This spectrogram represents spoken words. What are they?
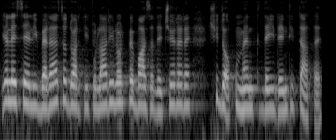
Ele se eliberează doar titularilor pe bază de cerere și document de identitate.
